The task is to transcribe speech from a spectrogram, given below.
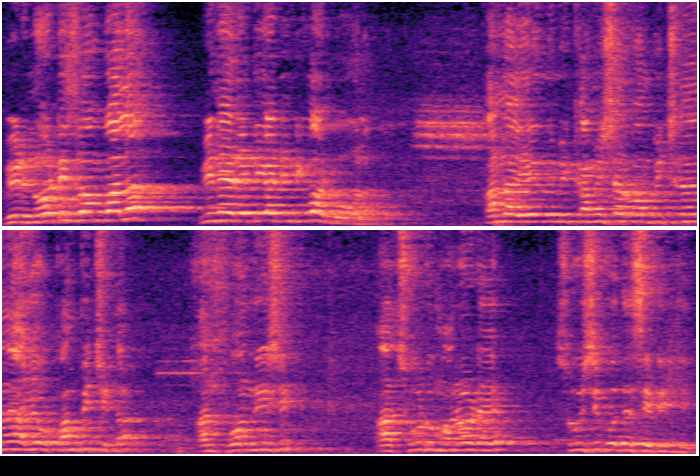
వీడు నోటీసు పంపాలా? వినయ్ రెడ్డి గారి ఇంటికి వాడు పోవాలి. అన్న ఏంది మీ కమిషనర్ పంపించినా అయ్యో పంపించిందా అని ఫోన్ తీసి ఆ చూడు మనోడే చూసి కొద్దిగా సెటిల్ చేయి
